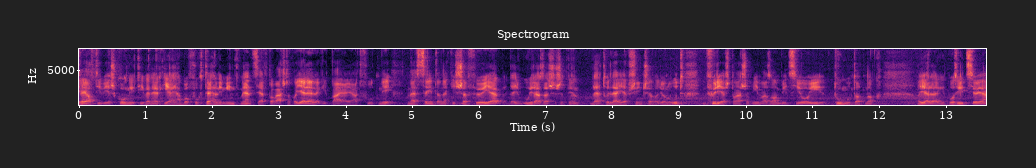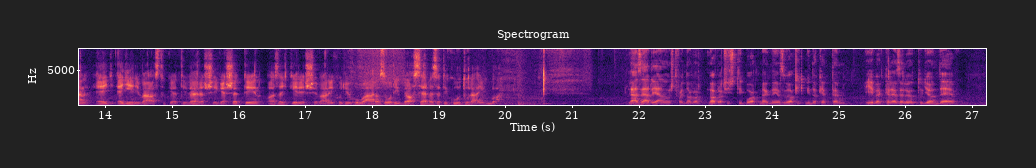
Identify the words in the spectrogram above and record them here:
kreatív és kognitív energiájába fog telni, mint Mencer Tamásnak a jelenlegi pályáját futni, mert szerintem neki se följebb, de egy újrázás esetén lehet, hogy lejjebb sincsen nagyon út. Füriás Tamásnak nyilván az ambíciói túlmutatnak a jelenlegi pozícióján. Egy egyéni választókerti vereség esetén az egy kérésé válik, hogy ő hova árazódik be a szervezeti kultúrájukba. Lázár Jánost vagy Navracsics Tibort megnézve, akik mind a ketten évekkel ezelőtt ugyan, de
